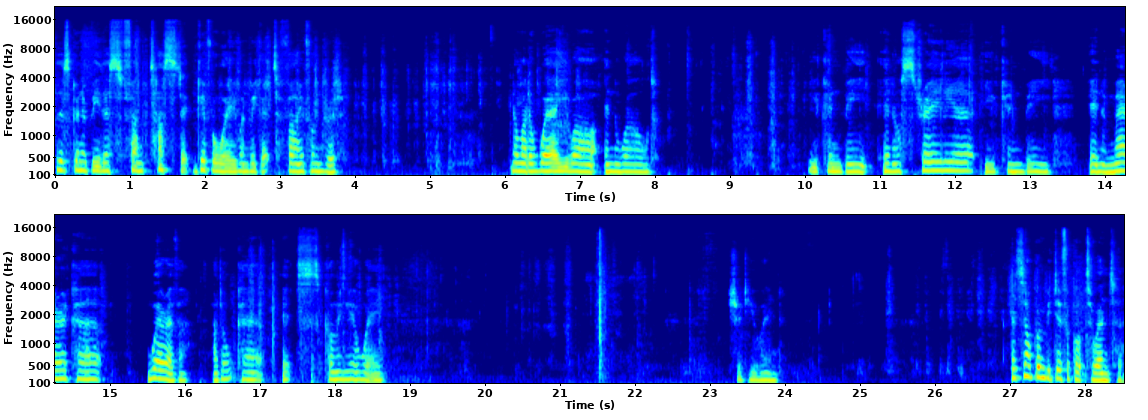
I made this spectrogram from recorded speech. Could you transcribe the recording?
there's going to be this fantastic giveaway when we get to 500 no matter where you are in the world you can be in Australia you can be in America wherever. I don't care. It's coming your way. Should you win? It's not going to be difficult to enter.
